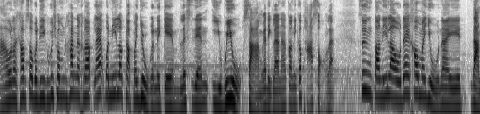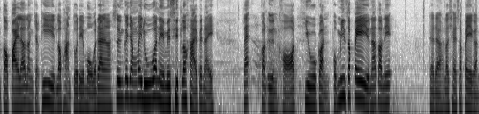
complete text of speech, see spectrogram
เอาละครับ สวัสดีคุณผู้ชมท่านนะครับ และวันนี้เรากลับมาอยู่กันในเกม Resident Evil 3 กันอีกแล้วนะ ตอนนี้ก็พาร์ท2แล้ว ซึ่งตอนนี้เราได้เข้ามาอยู่ในด่านต่อไปแล้วหลังจากที่เราผ่านตัวเดโมมาได้นะ ซึ่งก็ยังไม่รู้ว่าเนเมซิสเราหายไปไหน และก่อนอื่นขอฮิวก่อน ผมมีสเปรย์อยู่นะตอนนี้ เดี๋ยวเราใช้สเปรย์ก่อน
